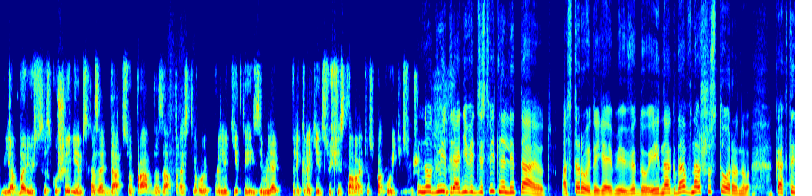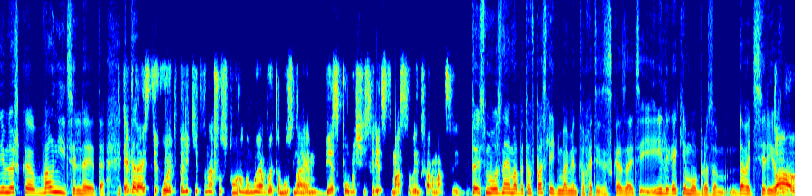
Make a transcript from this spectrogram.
я борюсь с искушением сказать, да, все правда, завтра астероид пролетит, и Земля прекратит существовать. Успокойтесь уже. Но, Дмитрий, они ведь действительно летают, астероиды я имею в виду, и иногда в нашу сторону. Как-то немножко волнительно это. Когда это... астероид полетит в нашу сторону, мы об этом узнаем без помощи средств массовой информации. То есть мы узнаем об этом в последний момент, вы хотите сказать? Или каким образом? Давайте серьезно. Да,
